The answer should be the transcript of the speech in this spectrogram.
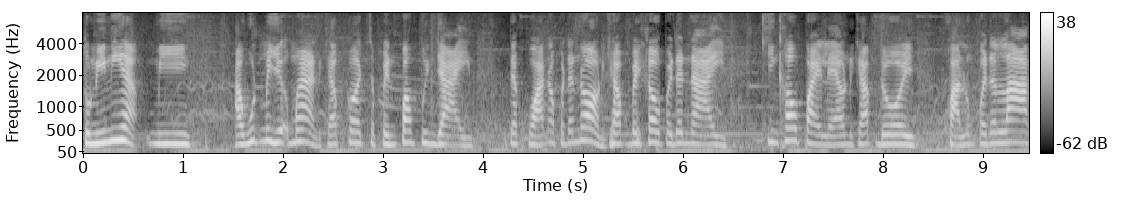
ตรงนี้เนี่ยมีอาวุธไม่เยอะมากนะครับก็จะเป็นป้อมปืนใหญ่ แต่ขวานออกไปด้านนอกครับไม่เข้าไปด้านในคิงเข้าไปแล้วนะครับโดยขวานลงไปด้านล่าง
